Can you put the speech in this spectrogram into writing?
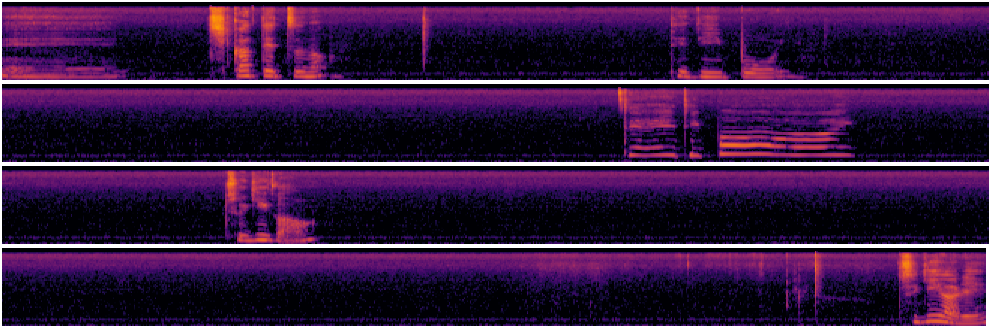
えー、地下鉄の。テディボーイ。テディボーイ。次が？次あれ？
